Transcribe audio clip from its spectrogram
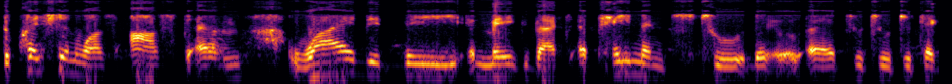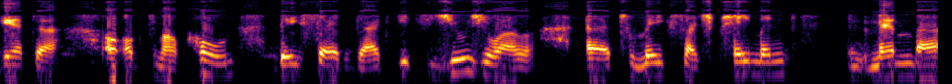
The question was asked, um, why did they make that a payment to the uh, to, to to Tegeta or Optimum Coal? They said that it's usual uh, to make such payment remember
